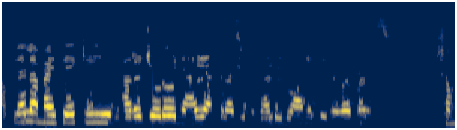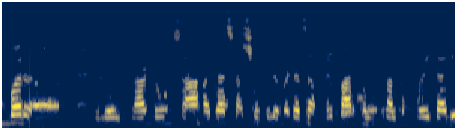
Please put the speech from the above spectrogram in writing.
आपल्याला माहिती आहे की भारत जोडो न्याय यात्रा जी निघाली आणि ती जवळपास शंभर दोन सहा हजार सातशे किलोमीटरचं अंतर पार करून काल मुंबईत आली.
